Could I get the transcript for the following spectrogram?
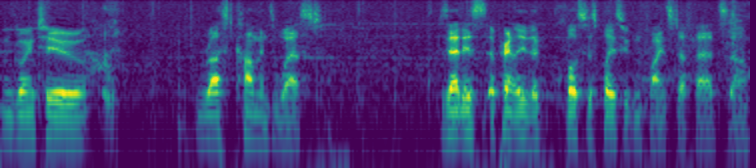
I'm going to Rust Commons West. Because that is apparently the closest place we can find stuff at, so.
